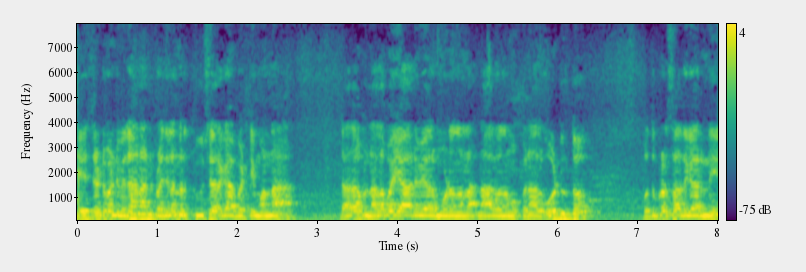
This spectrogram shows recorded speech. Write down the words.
చేసినటువంటి విధానాన్ని ప్రజలందరూ చూశారు కాబట్టి మొన్న దాదాపు నలభై ఆరు వేల మూడు వందల నాలుగు వందల ముప్పై నాలుగు ఓట్లతో బుద్ధప్రసాద్ గారిని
